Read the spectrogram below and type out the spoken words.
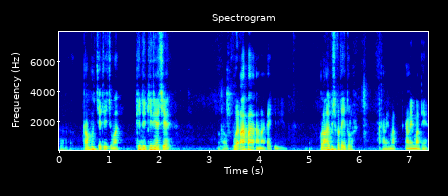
"Eh, kamu jadi cuma gini-gini aja. Eh, buat apa anak kayak gini? Kurang lebih seperti itulah kalimat kalimatnya.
